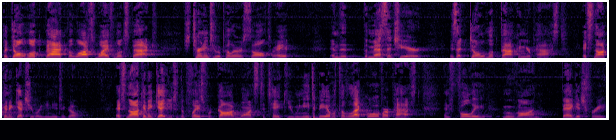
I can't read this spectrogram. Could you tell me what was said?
but don't look back. But Lot's wife looks back. She turned into a pillar of salt, right? And the, the message here is that don't look back on your past. It's not going to get you where you need to go. It's not going to get you to the place where God wants to take you. We need to be able to let go of our past and fully move on, baggage free.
